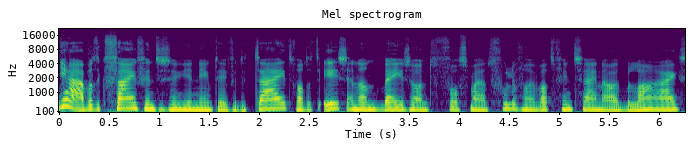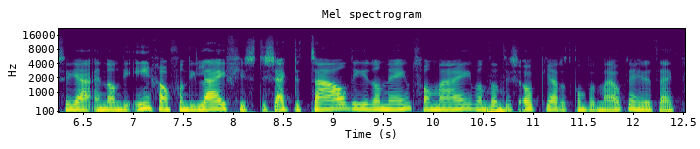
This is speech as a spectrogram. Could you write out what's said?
Ja, wat ik fijn vind is, dat je neemt even de tijd, wat het is. En dan ben je zo aan het, volgens mij aan het voelen van, wat vindt zij nou het belangrijkste? Ja, en dan die ingang van die lijfjes. Het is eigenlijk de taal die je dan neemt van mij. Want Mhm. dat is ook, ja, dat komt bij mij ook de hele tijd.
